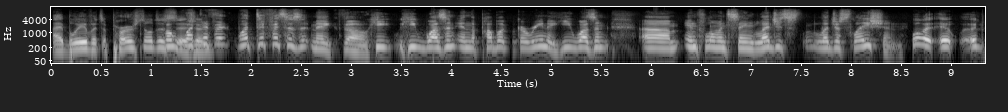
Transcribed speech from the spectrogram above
I believe it's a personal But decision." what different what difference does it make though? He he wasn't in the public arena. He wasn't um, influencing legis- legislation. Well, it, it,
